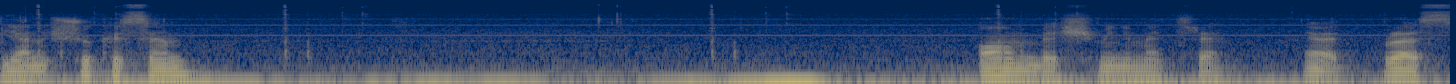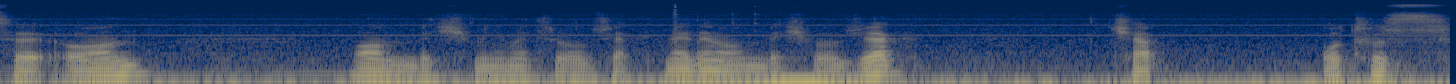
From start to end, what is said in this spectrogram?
Yani şu kısım 15 milimetre. Evet, burası 10 15 milimetre olacak. Neden 15 olacak? Çap 30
